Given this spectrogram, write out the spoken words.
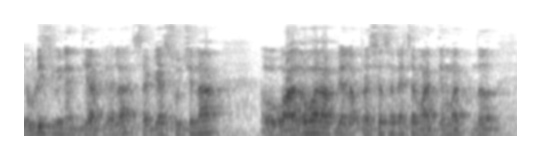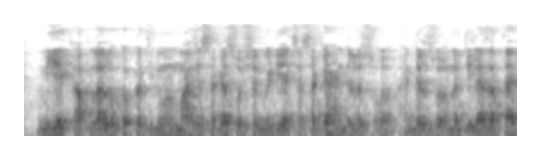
एवढीच विनंती आपल्याला. सगळ्या सूचना वारंवार आपल्याला प्रशासनाच्या माध्यमातून मी एक आपला लोकप्रतिनिधी म्हणून माझ्या सगळ्या सोशल मीडियाच्या सगळ्या हँडल्सवर हँडल्सवरनं दिल्या जात आहेत.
